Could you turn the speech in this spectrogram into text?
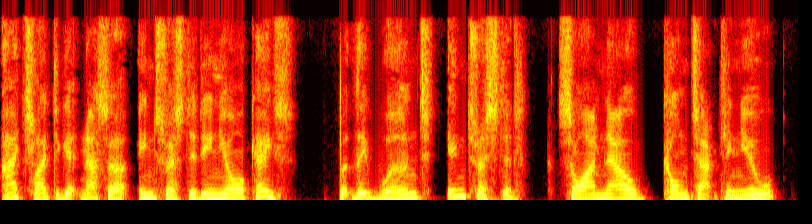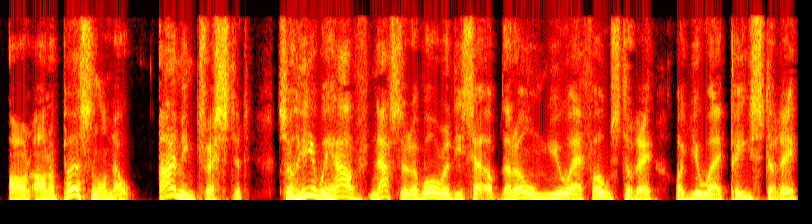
I tried to get NASA interested in your case, but they weren't interested. So I'm now contacting you on, on a personal note. I'm interested. So here we have NASA have already set up their own UFO study or UAP study,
